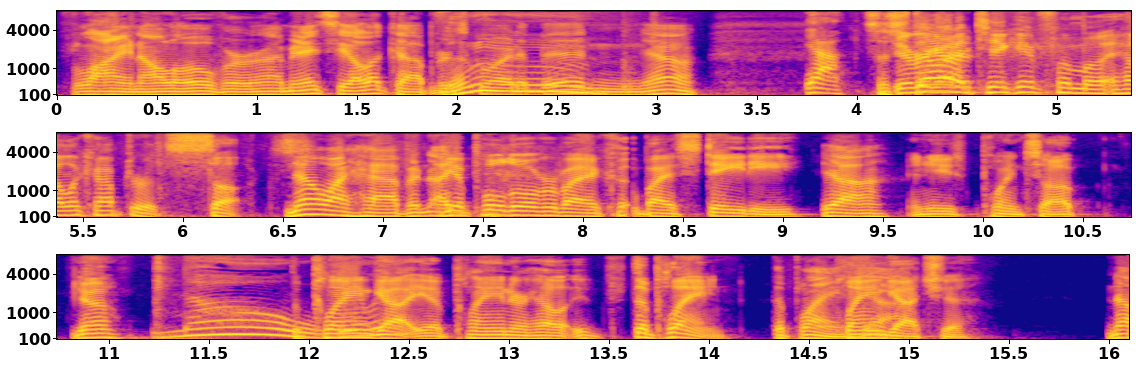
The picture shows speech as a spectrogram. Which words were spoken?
Flying all over. I mean, I see helicopters quite a bit. And yeah. Yeah. It's a You ever got a ticket from a helicopter? It sucks. No, I haven't. You I, get pulled over by a by a statey, yeah. and he points up. Yeah, No. the plane really? got you. Plane or hell? The plane. The plane. Plane yeah. got you. No,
